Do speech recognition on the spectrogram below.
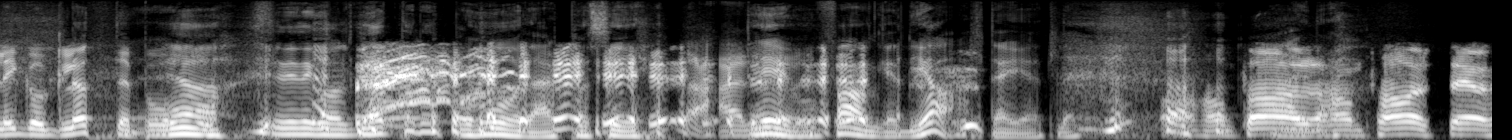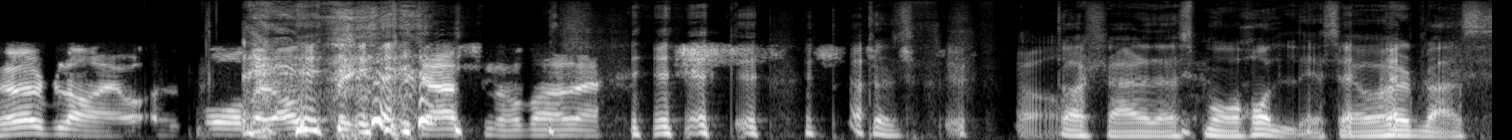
ligge og gløtte på henne? Ja, det gå litt på henne der på si. Det er jo faen genialt, egentlig. Han tar, han tar Se og Hør-bladet over ansiktet til kjæresten og bare Tar skjærer det små hold i Se og Hør-bladet som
